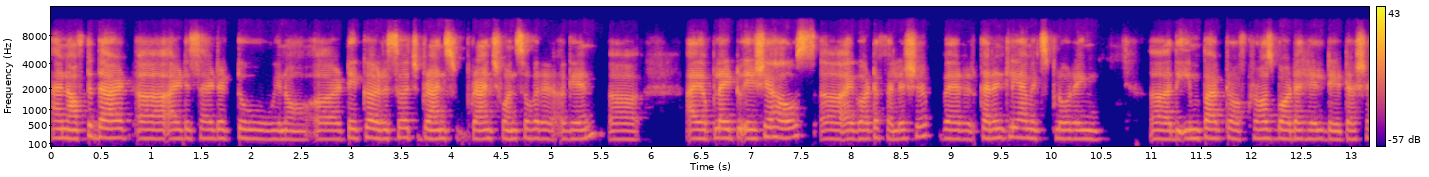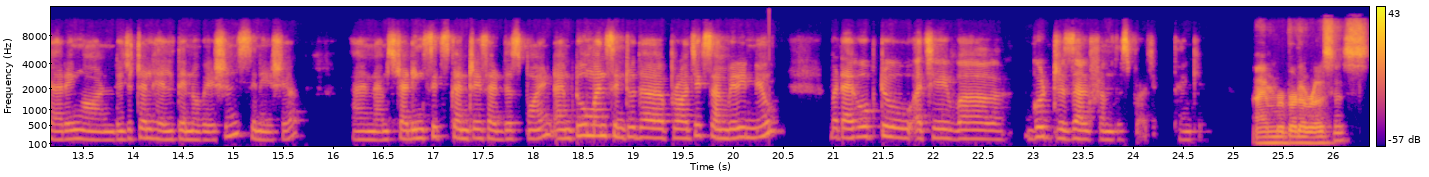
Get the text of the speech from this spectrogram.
And after that uh, i decided to you know uh, take a research branch branch once over again. Uh, i applied to asia house. I got a fellowship where currently i'm exploring the impact of cross-border health data sharing on digital health innovations in asia. And I'm studying six countries at this point. I'm two months into the project, so I'm very new, but I hope to achieve a good result from this project. Thank you. I'm Roberto Rosas.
